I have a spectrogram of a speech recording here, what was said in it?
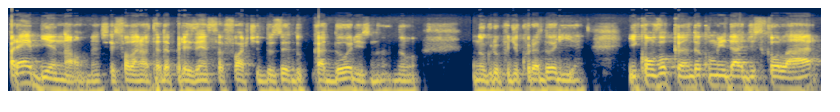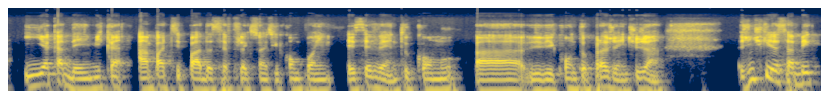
pré-bienal. Né? Vocês falaram até da presença forte dos educadores no, no, no, grupo de curadoria. E convocando a comunidade escolar e acadêmica a participar das reflexões que compõem esse evento, como a Vivi contou para a gente já. A gente queria saber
